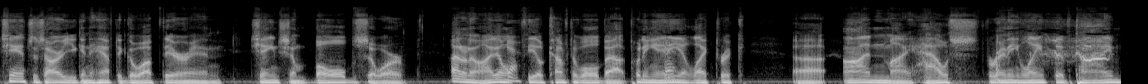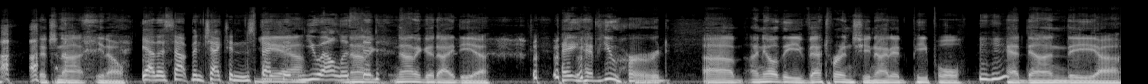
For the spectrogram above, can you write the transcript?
chances are you're going to have to go up there and change some bulbs or I don't know. I don't Yeah. feel comfortable about putting any electric uh, on my house for any length of time. It's not, you know, yeah, that's not been checked and inspected yeah, and UL listed. Not a, not a good idea. hey, have you heard? Um, I know the Veterans United people Mm-hmm. had done the uh,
